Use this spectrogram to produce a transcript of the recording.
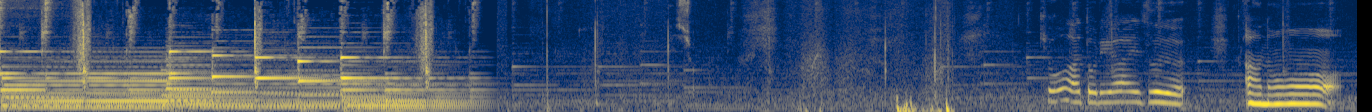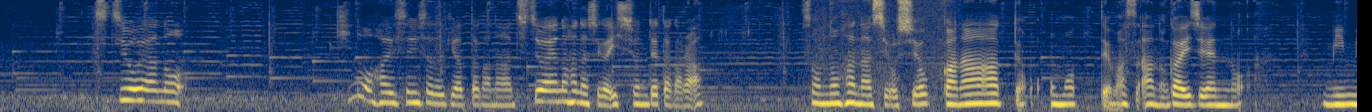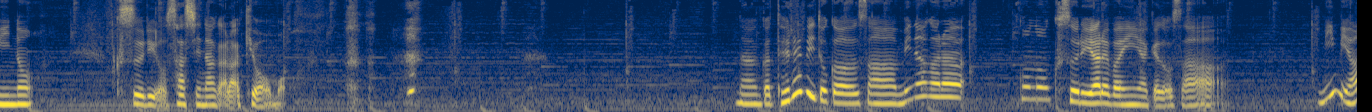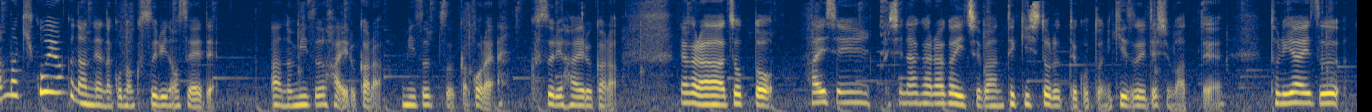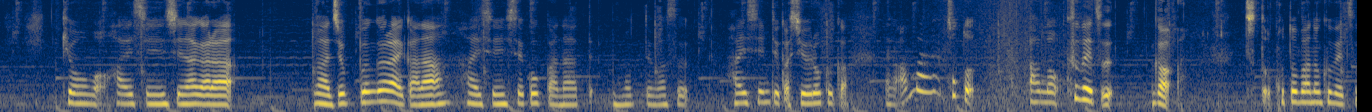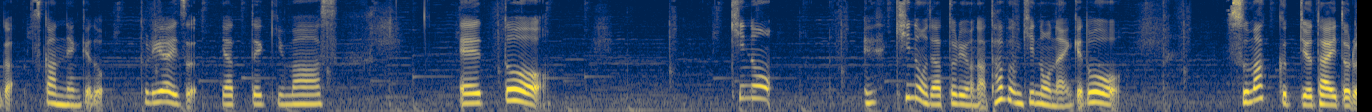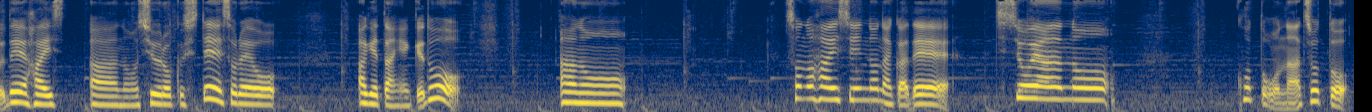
今日はとりあえずあのー父親の昨日配信した時やったかな。父親の話が一瞬出たからその話をしよっかなって思ってます。あの外耳炎の耳の薬をさしながら今日も。なんかテレビとかをさ見ながらこの薬やればいいんやけどさ耳あんま聞こえなくなんねんなこの薬のせいで。あの水入るから。水っつうかこれ。薬入るから。だからちょっと配信しながらが一番適しとるってことに気づいてしまって。とりあえず今日も配信しながらまあ10分ぐらいかな配信していこうかなって思ってます。配信っていうか収録か。なんかあんまちょっとあの区別がちょっと言葉の区別がつかんねんけどとりあえずやってきます。えーっと昨日え昨日であっとるような多分昨日なんやけど「スマックっていうタイトルで配あの収録してそれをあげたんやけどあのその配信の中で父親のことをなちょっと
